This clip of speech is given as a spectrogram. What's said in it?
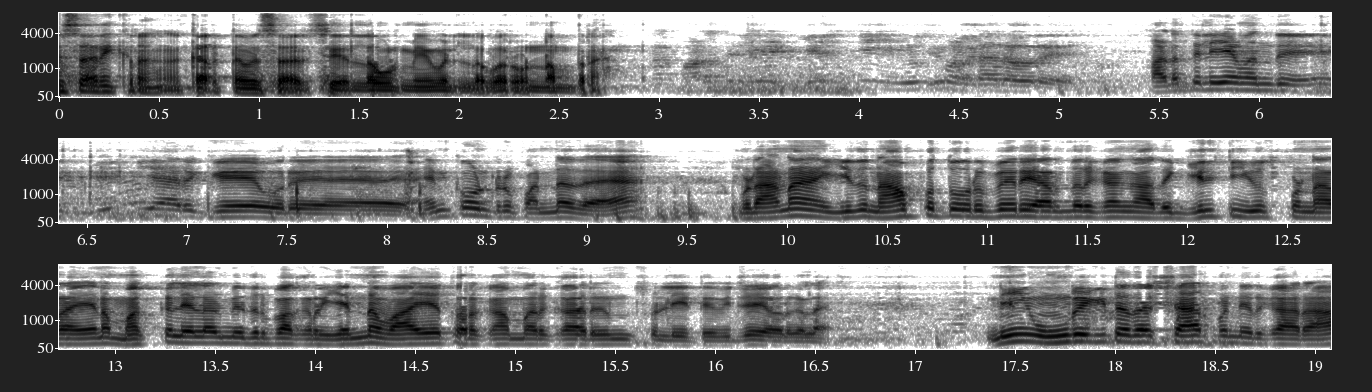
விசாரிக்கிறாங்க. கரெக்டாக விசாரிச்சு எல்லா உண்மையும் வெளில வரும்னு நம்புகிறேன் படத்திலேயே வந்து கில்ட்டியா இருக்கு. ஒரு என்கவுண்டர் பண்ணதை. பட் ஆனால் இது நாற்பத்தோரு பேர் இறந்துருக்காங்க. அதை கில்ட்டி யூஸ் பண்ணாரா? ஏன்னா மக்கள் எல்லாருமே எதிர்பார்க்குறாங்க. என்ன வாயே திறக்காம இருக்காருன்னு சொல்லிட்டு விஜய் அவர்களை. நீ உங்ககிட்ட ஏதாவது ஷேர் பண்ணியிருக்காரா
